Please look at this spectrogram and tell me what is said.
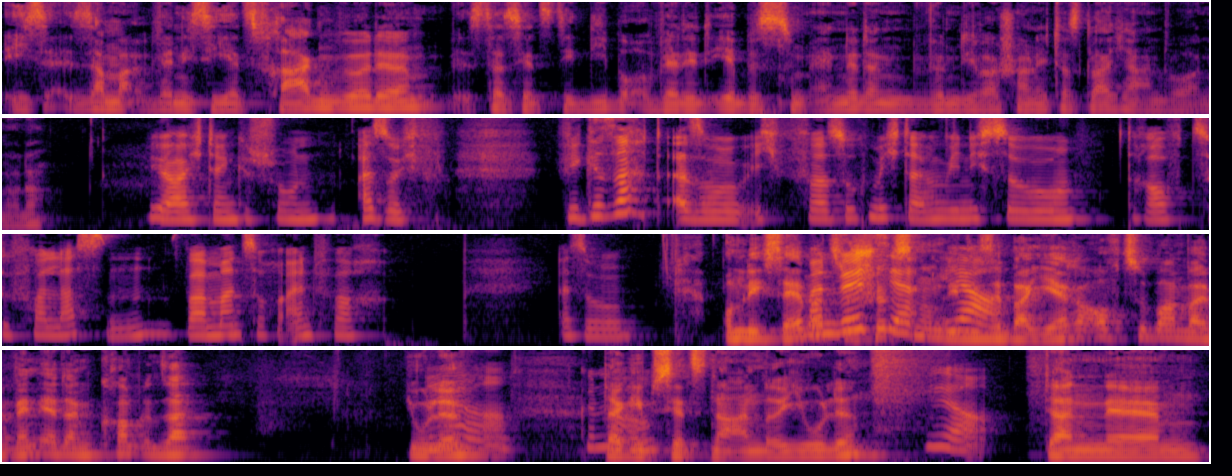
ich sag mal, wenn ich sie jetzt fragen würde, ist das jetzt die Liebe, werdet ihr bis zum Ende, dann würden die wahrscheinlich das gleiche antworten, oder? Ja, ich denke schon. Also ich, wie gesagt, also ich versuche mich da irgendwie nicht so drauf zu verlassen, weil man es auch einfach, also Um dich selber zu schützen, ja- um dir ja. diese Barriere aufzubauen, weil wenn er dann kommt und sagt, Jule, Ja, genau. da gibt es jetzt eine andere Jule, ja, dann ähm,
